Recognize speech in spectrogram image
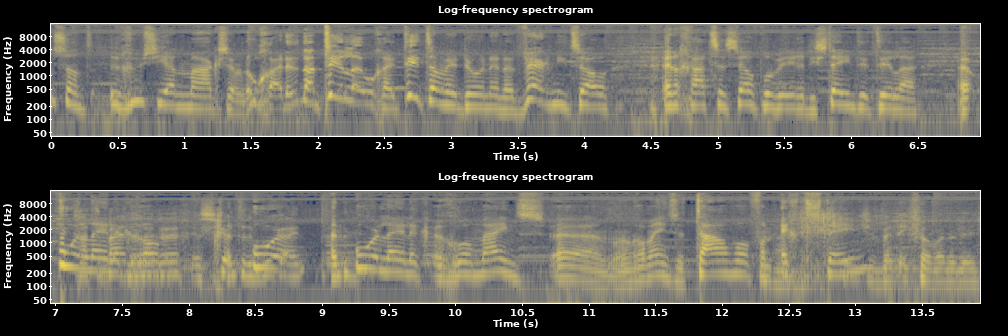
constant ruzie aan het maken zijn. Hoe ga je dit nou tillen? Hoe ga je dit dan weer doen? En dat werkt niet zo. En dan gaat ze zelf proberen die steen te tillen. Uh, oerlelijk Gaat er een, oer, een oerlelijk Romeins, eh, een Romeinse tafel van echt steen. Jezus, weet ik veel wat het is.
